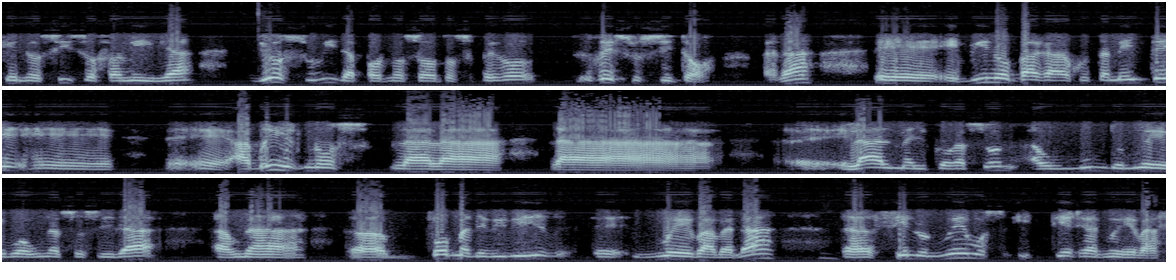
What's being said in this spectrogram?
que nos hizo familia dio su vida por nosotros, pero resucitó, ¿verdad? Eh, vino para justamente eh, eh, abrirnos la, la, la el alma, el corazón a un mundo nuevo, a una sociedad, a una forma de vivir nueva, ¿verdad? cielos nuevos y tierras nuevas,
